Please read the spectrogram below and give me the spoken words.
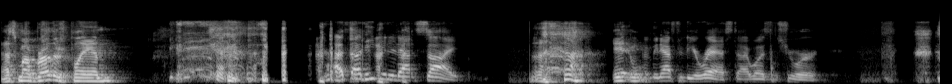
That's my brother's plan. I thought he did it outside. I mean, after the arrest, I wasn't sure.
